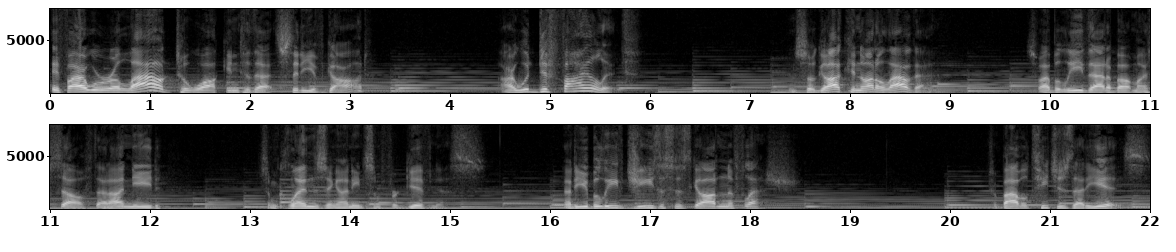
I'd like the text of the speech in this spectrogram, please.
if I were allowed to walk into that city of God, I would defile it. And so God cannot allow that. So I believe that about myself, that I need some cleansing, I need some forgiveness. Now, do you believe Jesus is God in the flesh? The Bible teaches that He is.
